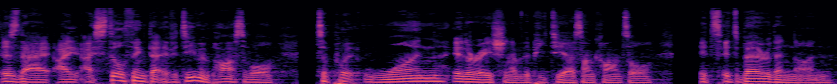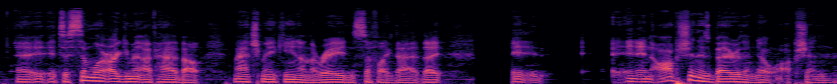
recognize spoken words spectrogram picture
is that I, I still think that if it's even possible to put one iteration of the PTS on console, it's it's better than none. Uh, it's a similar argument I've had about matchmaking on the raid and stuff like that. That it, an, an option is better than no option,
